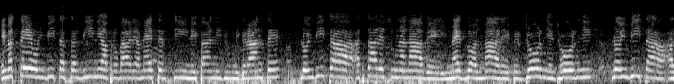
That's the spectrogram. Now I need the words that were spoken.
E Matteo invita Salvini a provare a mettersi nei panni di un migrante, lo invita a stare su una nave in mezzo al mare per giorni e giorni, lo invita a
